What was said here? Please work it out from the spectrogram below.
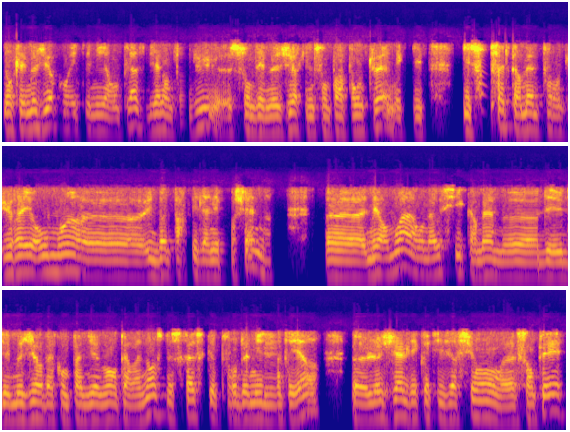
Donc les mesures qui ont été mises en place, bien entendu, euh, sont des mesures qui ne sont pas ponctuelles, mais qui, sont faites quand même pour durer au moins euh, une bonne partie de l'année prochaine. Euh, néanmoins, on a aussi quand même des, mesures d'accompagnement en permanence, ne serait-ce que pour 2021, le gel des cotisations santé,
